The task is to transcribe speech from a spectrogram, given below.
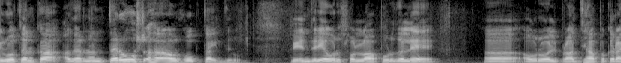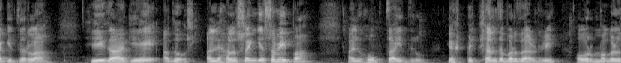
ಇರೋ ತನಕ ಅದರ ನಂತರವೂ ಸಹ ಅವ್ರು ಹೋಗ್ತಾ ಇದ್ದರು ಬೇಂದ್ರೆಯವರು ಸೊಲ್ಲಾಪುರದಲ್ಲೇ ಅವರು ಅಲ್ಲಿ ಪ್ರಾಧ್ಯಾಪಕರಾಗಿದ್ದಾರಲ್ಲ ಹೀಗಾಗಿ ಅದು ಅಲ್ಲಿ ಹಲಸಂಗೆ ಸಮೀಪ ಅಲ್ಲಿ ಹೋಗ್ತಾ ಇದ್ದರು ಎಷ್ಟು ಚಂದ ಬರ್ದಾಳ್ರಿ? ಅವ್ರ ಮಗಳು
